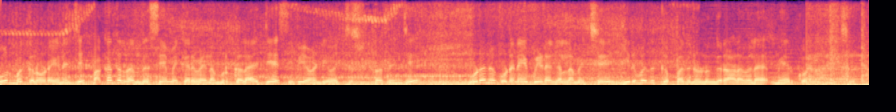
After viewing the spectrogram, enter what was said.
ஊர் மக்களோட இணைஞ்சு பக்கத்தில் இருந்த சீமைக்கரை வேலை முற்களை ஜேசிபி வண்டியை வச்சு சுத்தம் செஞ்சு உடனுக்குடனே பீடங்கள் அமைச்சு இருபதுக்கு பதினொன்றுங்கிற அளவில் மேற்கோள் அமைச்சு.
